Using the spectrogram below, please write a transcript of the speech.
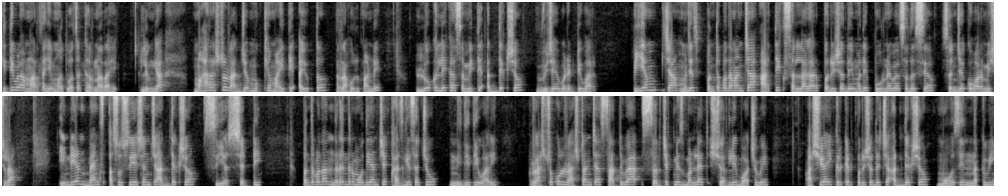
किती वेळा मारता हे महत्त्वाचं ठरणार आहे. लिहून घ्या. महाराष्ट्र राज्य मुख्य माहिती आयुक्त राहुल पांडे लोकलेखा समिती अध्यक्ष विजय वडेट्टीवार पी एमच्या म्हणजेच पंतप्रधानांच्या आर्थिक सल्लागार परिषदेमध्ये पूर्णवेळ सदस्य संजय कुमार मिश्रा इंडियन बँक्स असोसिएशनचे अध्यक्ष सी एस शेट्टी पंतप्रधान नरेंद्र मोदी यांचे खाजगी सचिव निधी तिवारी राष्ट्रकुल राष्ट्रांच्या सातव्या सरचिटणीस बनल्यात शर्ली बॉचवे आशियाई क्रिकेट परिषदेचे अध्यक्ष मोहसिन नकवी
